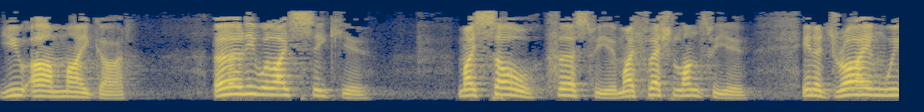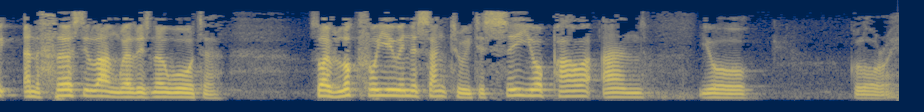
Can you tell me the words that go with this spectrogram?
you are my God. Early will I seek you. My soul thirsts for you. My flesh longs for you. In a dry and, and thirsty land where there is no water. So I've looked for you in the sanctuary to see your power and your glory.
